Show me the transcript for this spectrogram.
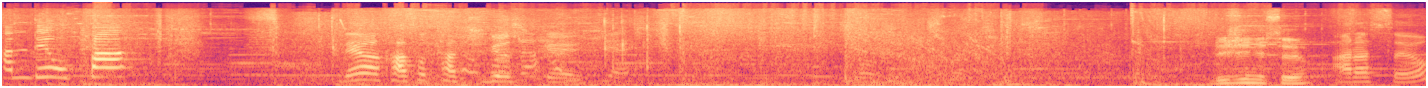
안돼 오빠 내가 가서 다 죽여줄게 리신 있어요? 알았어요?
